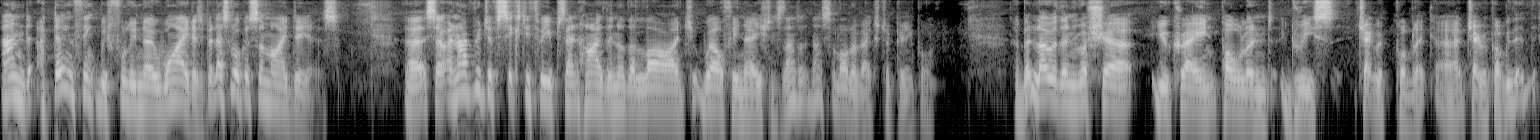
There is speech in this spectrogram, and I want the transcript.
And I don't think we fully know why it is, but let's look at some ideas. Uh, so an average of 63% higher than other large, wealthy nations. That, that's a lot of extra people. Uh, but lower than Russia, Ukraine, Poland, Greece, Czech Republic, uh, Czech Republic.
